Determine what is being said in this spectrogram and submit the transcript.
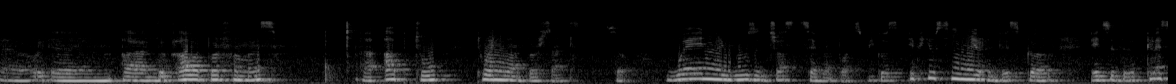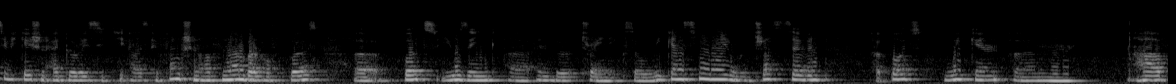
uh, um, uh, the, our performance uh, up to 21%. So when you use just 7 pods because if you see here in this curve it's the classification accuracy as a function of number of pods, uh, using uh, in the training so we can see here with just 7 uh, pods we can um, have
